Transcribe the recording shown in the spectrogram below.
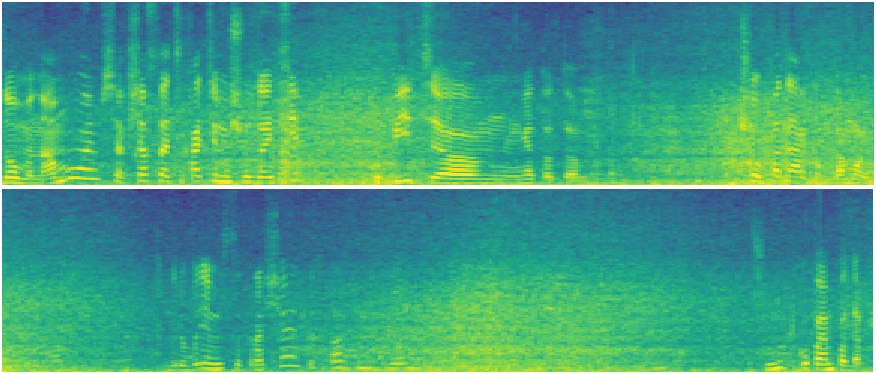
Дома намоемся. Сейчас, кстати, хотим еще зайти купить э, этот, э, еще подарков домой. Говорю, время сокращается с каждым днем. Мы покупаем подарки.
